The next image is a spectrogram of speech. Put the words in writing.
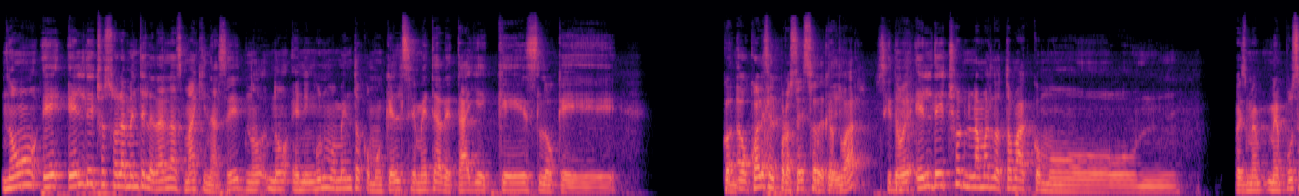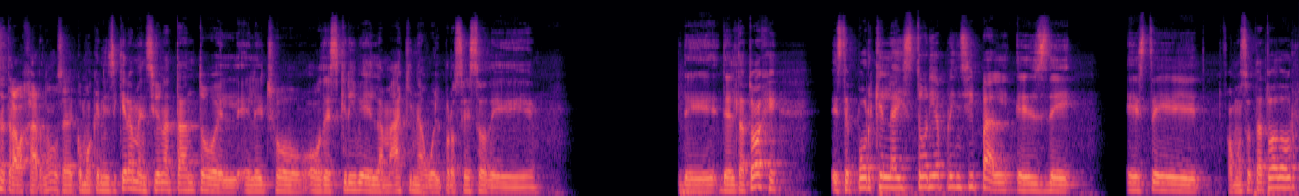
no, eh, él de hecho solamente le dan las máquinas, ¿eh? No, no, en ningún momento como que él se mete a detalle qué es lo que... o ¿Cuál es el proceso de tatuar? Sino él de hecho nada más lo toma como... Pues me, me puse a trabajar, ¿no? O sea, como que ni siquiera menciona tanto el, el hecho o describe la máquina o el proceso de, de del tatuaje. Este, porque la historia principal es de este famoso tatuador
